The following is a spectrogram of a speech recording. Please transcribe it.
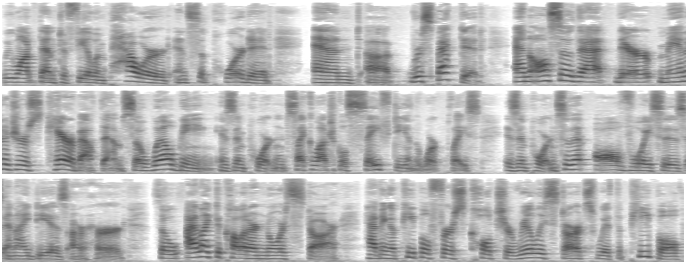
We want them to feel empowered and supported and uh, respected and also that their managers care about them. So well-being is important. Psychological safety in the workplace is important so that all voices and ideas are heard. So I like to call it our North Star. Having a people first culture really starts with the people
